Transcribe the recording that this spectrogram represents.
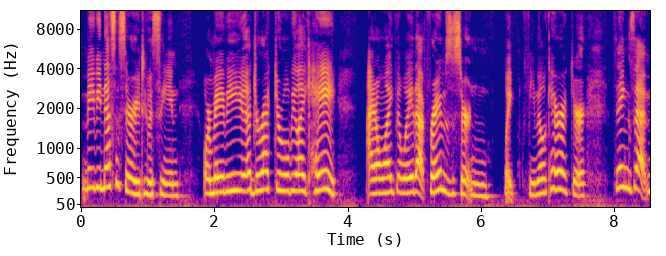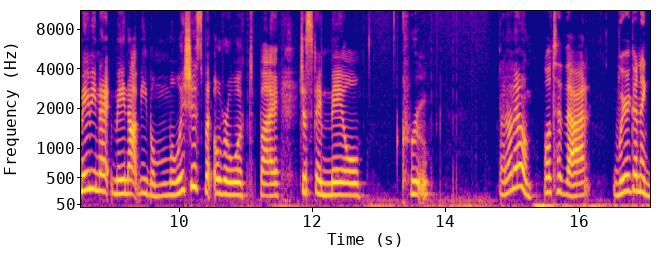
maybe necessary to a scene. Or maybe a director will be like hey i don't like the way that frames a certain like female character. Things that maybe not, may not be malicious but overlooked by just a male crew. I don't know. Well, to that, we're gonna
